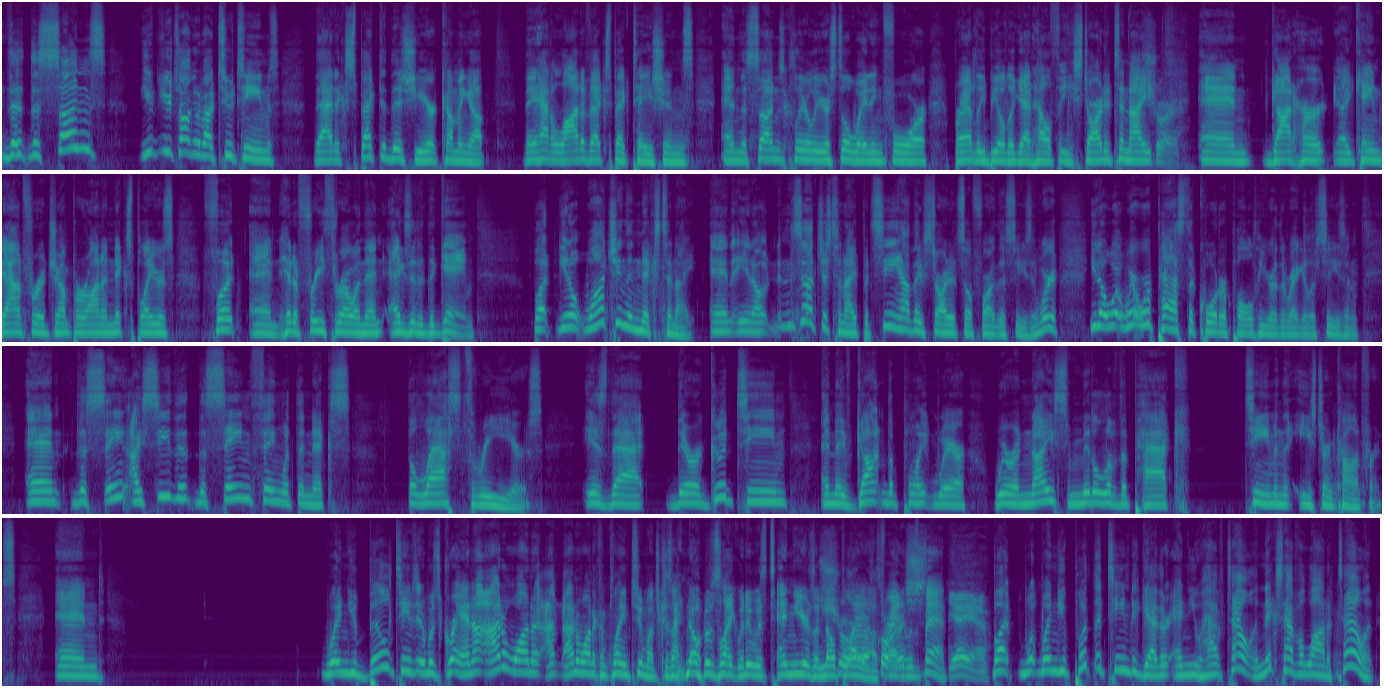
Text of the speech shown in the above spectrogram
the the Suns. You, you're talking about two teams that expected this year coming up. They had a lot of expectations, and the Suns clearly are still waiting for Bradley Beal to get healthy. He started tonight Sure. and got hurt. He came down for a jumper on a Knicks player's foot and hit a free throw, and then exited the game. But you know, watching the Knicks tonight, and you know, it's not just tonight, but seeing how they've started so far this season. We're you know we're we're past the quarter pole here of the regular season, and the same I see the the same thing with the Knicks the last three years is that they're a good team and they've gotten to the point where we're a nice middle of the pack team in the Eastern Conference, and when you build teams, it was great. And I, I don't want to. I, I don't want to complain too much because I know it was like when it was ten years of no Sure, of playoffs, right? It was bad. Yeah, yeah. But w- when you put the team together and you have talent, and Knicks have a lot of talent.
